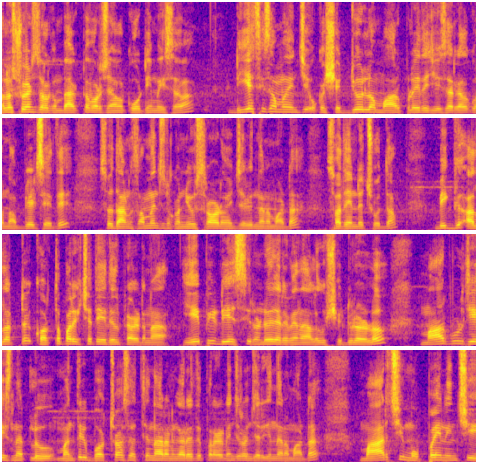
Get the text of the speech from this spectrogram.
Hello students welcome back to our channel Koti MeeSeva DSC సంబంధించి ఒక షెడ్యూల్లో మార్పులు అయితే చేశారు కదా కొన్ని అప్డేట్స్ అయితే. సో దానికి సంబంధించిన ఒక న్యూస్ రావడం జరిగిందనమాట సో అదేంటో చూద్దాం. బిగ్ అలర్ట్ కొత్త పరీక్ష తేదీల ప్రకటన. ఏపీ డిఎస్సి రెండు వేల ఇరవై నాలుగు షెడ్యూల్లో మార్పులు చేసినట్లు మంత్రి బొత్స సత్యనారాయణ గారు అయితే ప్రకటించడం జరిగిందనమాట మార్చి ముప్పై నుంచి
